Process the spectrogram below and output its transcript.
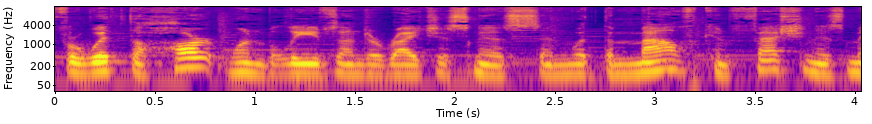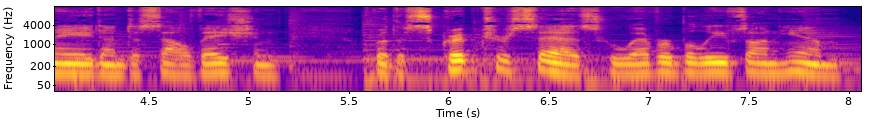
For with the heart one believes unto righteousness, and with the mouth confession is made unto salvation. For the scripture says, Whoever believes on him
